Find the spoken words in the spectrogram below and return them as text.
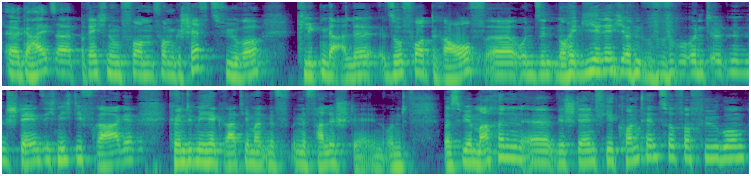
äh, Gehaltsabrechnung vom, vom Geschäftsführer, klicken da alle sofort drauf äh, und sind neugierig und, und, und stellen sich nicht die Frage, könnte mir hier gerade jemand eine, eine Falle stellen? Und was wir machen, äh, wir stellen viel Content zur Verfügung,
